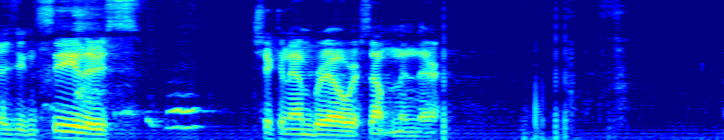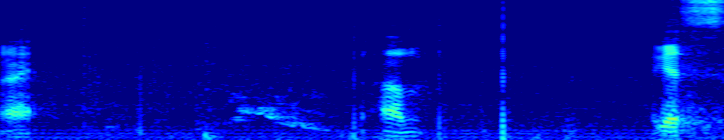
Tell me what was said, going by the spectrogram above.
As you can see, there's chicken embryo or something in there. All right. Um, I guess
